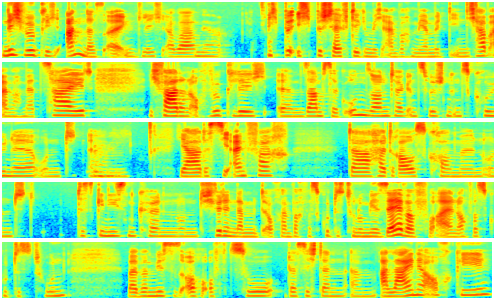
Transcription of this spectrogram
nicht wirklich anders eigentlich, aber ja. ich, ich beschäftige mich einfach mehr mit ihnen. Ich habe einfach mehr Zeit. Ich fahre dann auch wirklich ähm, Samstag und Sonntag inzwischen ins Grüne und ähm, mhm. ja, dass sie einfach da halt rauskommen und das genießen können. Und ich will denen damit auch einfach was Gutes tun und mir selber vor allem auch was Gutes tun. Weil bei mir ist es auch oft so, dass ich dann ähm, alleine auch gehe.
